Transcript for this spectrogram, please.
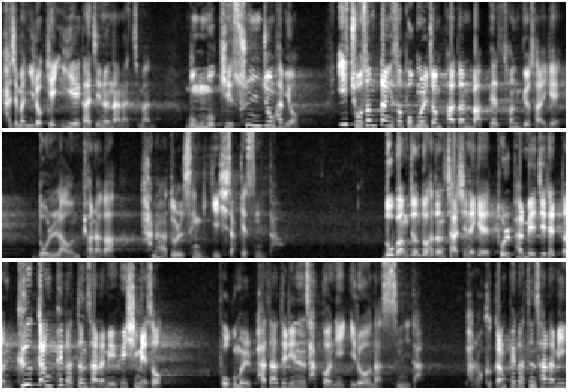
하지만 이렇게 이해가지는 않았지만 묵묵히 순종하며 이 조선 땅에서 복음을 전파하던 마페 선교사에게 놀라운 변화가 하나둘 생기기 시작했습니다. 노방전도 하던 자신에게 돌팔매질했던 그 깡패 같은 사람이 회심해서 복음을 받아들이는 사건이 일어났습니다. 바로 그 깡패 같은 사람이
